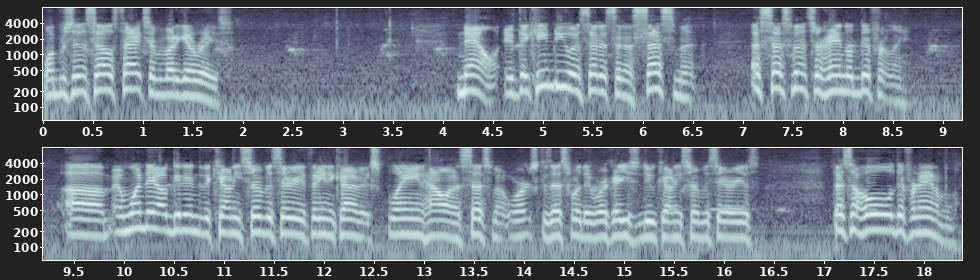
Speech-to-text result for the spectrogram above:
1% sales tax, everybody get a raise. Now, if they came to you and said it's an assessment, assessments are handled differently Um, and one day I'll get into the county service area thing and kind of explain how an assessment works because that's where they work. I used to do county service areas. That's a whole different animal.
